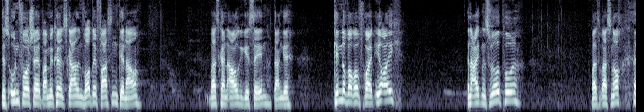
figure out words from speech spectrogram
Das Unvorstellbare. Wir können es gar nicht in Worte fassen, genau. Was kein Auge gesehen, danke. Kinder, worauf freut ihr euch? Ein eigenes Whirlpool? Was, was noch?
